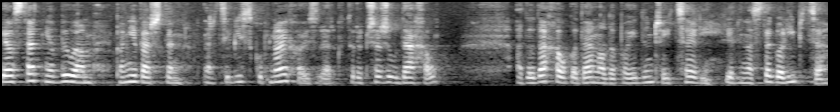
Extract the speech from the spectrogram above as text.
Ja ostatnio byłam, ponieważ ten arcybiskup Neuhäusler, który przeżył Dachau, a do Dachau go dano do pojedynczej celi 11 lipca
